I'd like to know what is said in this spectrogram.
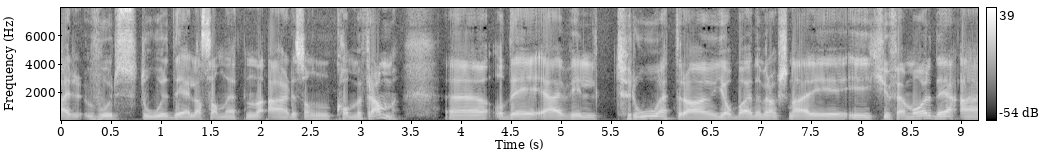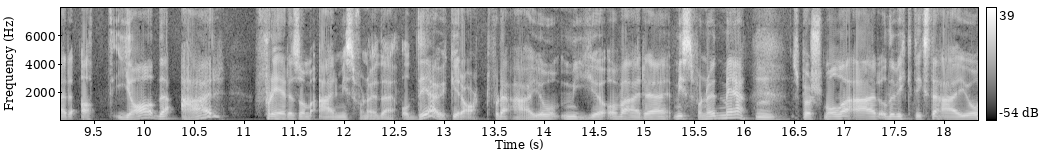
er hvor stor del av sannheten er det som kommer fram. Eh, og det jeg vil tro etter å ha jobba i den bransjen her i, i 25 år, det er at ja, det er flere som er misfornøyde. Og det er jo ikke rart, for det er jo mye å være misfornøyd med. Mm. Spørsmålet er, og det viktigste er jo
